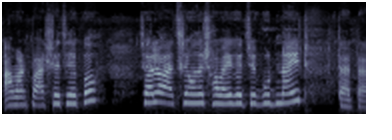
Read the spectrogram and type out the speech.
আমার পাশে থেকো। চলো আজকের মধ্যে সবাইকে হচ্ছে গুড নাইট টাটা।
